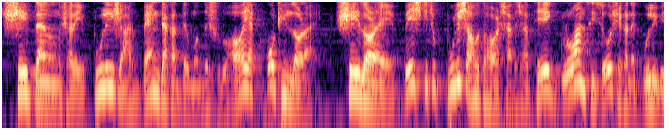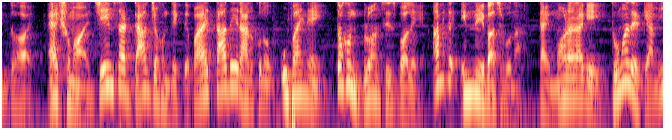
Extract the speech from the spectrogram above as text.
সেই প্ল্যান অনুসারে পুলিশ আর ব্যাংক ডাকাতদের মধ্যে শুরু হয় এক কঠিন লড়াই। সেই লড়াইয়ে বেশ কিছু পুলিশ আহত হওয়ার সাথে সাথে গ্লোয়ান সিসও সেখানে গুলিবিদ্ধ হয়। এক সময় জেমস আর ডাক যখন দেখতে পায়, তাদের আর কোনো উপায় নেই। তখন গ্লোয়ান সিস বলে, আমি তো এমনিই বাঁচবো না, তাই মরার আগে তোমাদেরকে আমি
